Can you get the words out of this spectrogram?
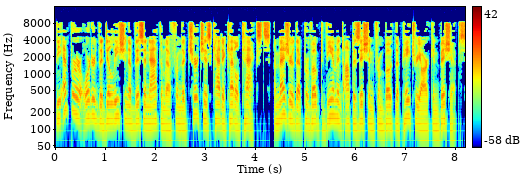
The emperor ordered the deletion of this anathema from the Church's catechetical texts, a measure that provoked vehement opposition from both the patriarch and bishops.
